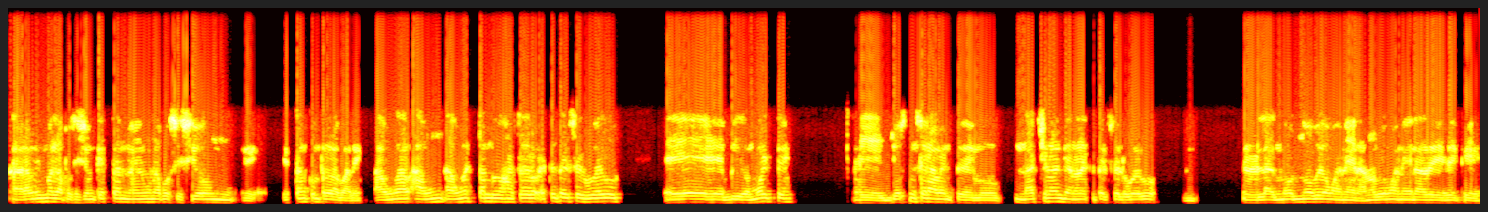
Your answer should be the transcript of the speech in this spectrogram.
ahora mismo en la posición que están no es una posición, eh, están contra la pared. Aún, aún, aún estando 2 a 0, este tercer juego es vida o muerte. Eh, yo sinceramente de los Nationals ganar este tercer juego no, no veo manera, no veo manera de, que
